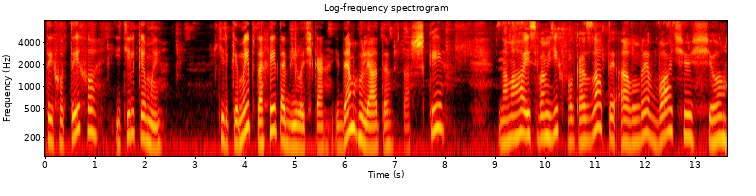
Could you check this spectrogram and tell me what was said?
Тихо-тихо, і тільки ми. Тільки ми, птахи та білочка. Ідемо гуляти. Пташки. Намагаюсь вам їх показати, але бачу, що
